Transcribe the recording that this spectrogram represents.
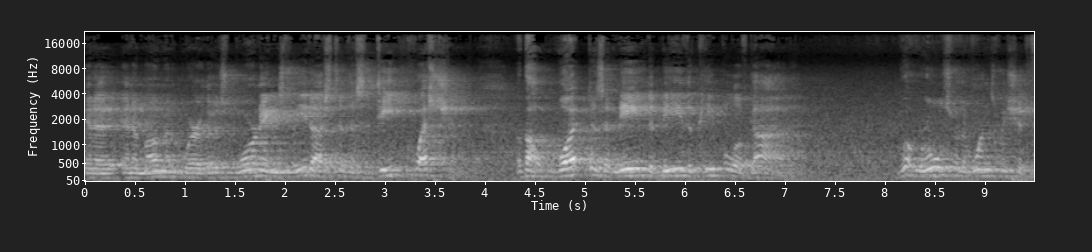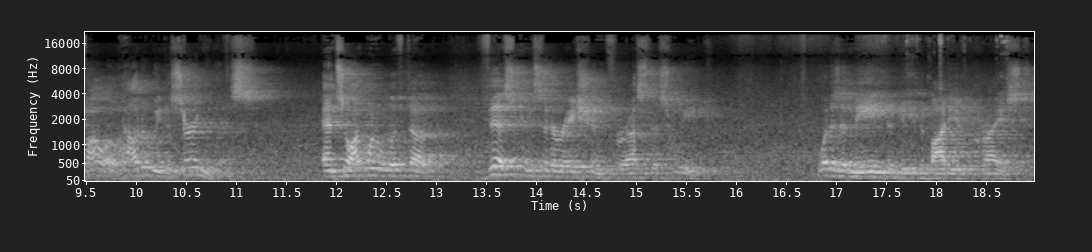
in a, in a moment where those warnings lead us to this deep question about what does it mean to be the people of God? What rules are the ones we should follow? How do we discern this? And so I want to lift up this consideration for us this week. What does it mean to be the body of Christ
